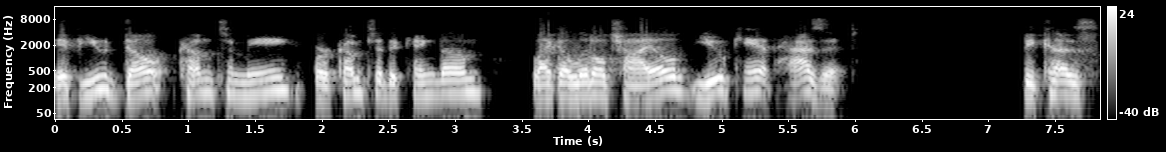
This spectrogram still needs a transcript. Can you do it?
if you don't come to me or come to the kingdom like a little child, you can't has it. Because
